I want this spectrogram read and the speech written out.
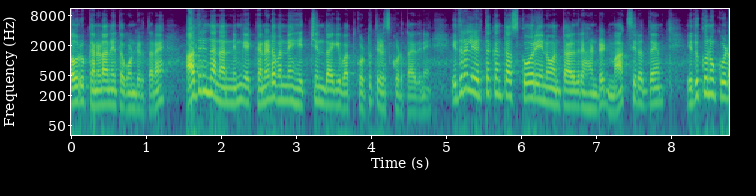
ಅವರು ಕನ್ನಡನೇ ತಗೊಂಡಿರ್ತಾರೆ. ಆದ್ದರಿಂದ ನಾನು ನಿಮಗೆ ಕನ್ನಡವನ್ನೇ ಹೆಚ್ಚಿನದಾಗಿ ಒತ್ತು ಕೊಟ್ಟು ತಿಳಿಸ್ಕೊಡ್ತಾ ಇದ್ದೀನಿ. ಇದರಲ್ಲಿ ಇರ್ತಕ್ಕಂಥ ಸ್ಕೋರ್ ಏನು ಅಂತ ಹೇಳಿದ್ರೆ ಹಂಡ್ರೆಡ್ ಮಾರ್ಕ್ಸ್ ಇರುತ್ತೆ. ಇದಕ್ಕೂ ಕೂಡ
